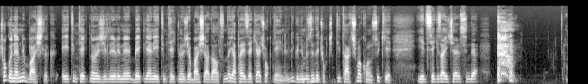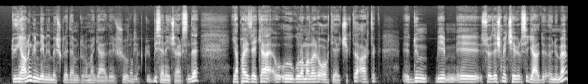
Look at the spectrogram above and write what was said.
çok önemli bir başlık. Eğitim teknolojilerini bekleyen eğitim teknoloji başlığı adı altında yapay zeka çok değinildi. Günümüzde Hı-hı. de çok ciddi tartışma konusu ki 7-8 ay içerisinde dünyanın gündemini meşgul eden bir duruma geldi. Şu bir, bir sene içerisinde yapay zeka uygulamaları ortaya çıktı. Artık e, dün bir e, sözleşme çevirisi geldi önüme.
